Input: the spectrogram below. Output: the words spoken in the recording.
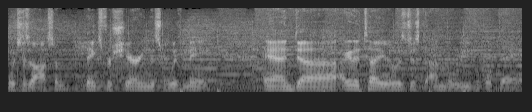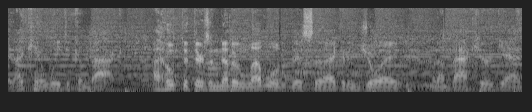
which is awesome. Thanks for sharing this with me. And uh, I got to tell you, it was just an unbelievable day, and I can't wait to come back. I hope that there's another level of this that I can enjoy when I'm back here again.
